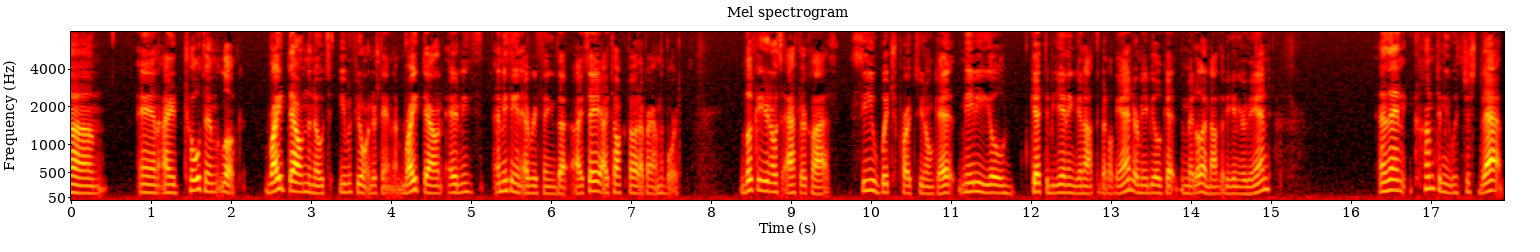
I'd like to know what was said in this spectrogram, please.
Um, and I told him, look, write down the notes even if you don't understand them. Write down any anything and everything that I say. I talk about. I write on the board. Look at your notes after class. See which parts you don't get. Maybe you'll get the beginning and not the middle, of the end, or maybe you'll get the middle and not the beginning or the end. and then come to me with just that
